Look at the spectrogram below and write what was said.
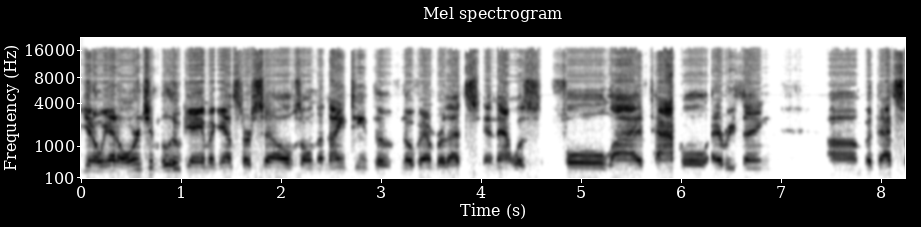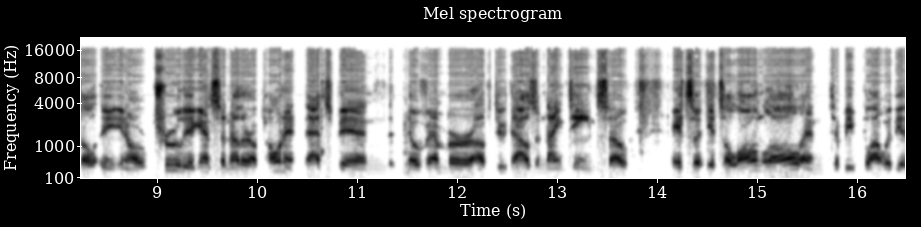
you know, we had an orange and blue game against ourselves on the 19th of November. That's and that was full live tackle, everything. Um, but that's you know truly against another opponent. That's been November of 2019. So it's a it's a long lull. And to be blunt with you,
